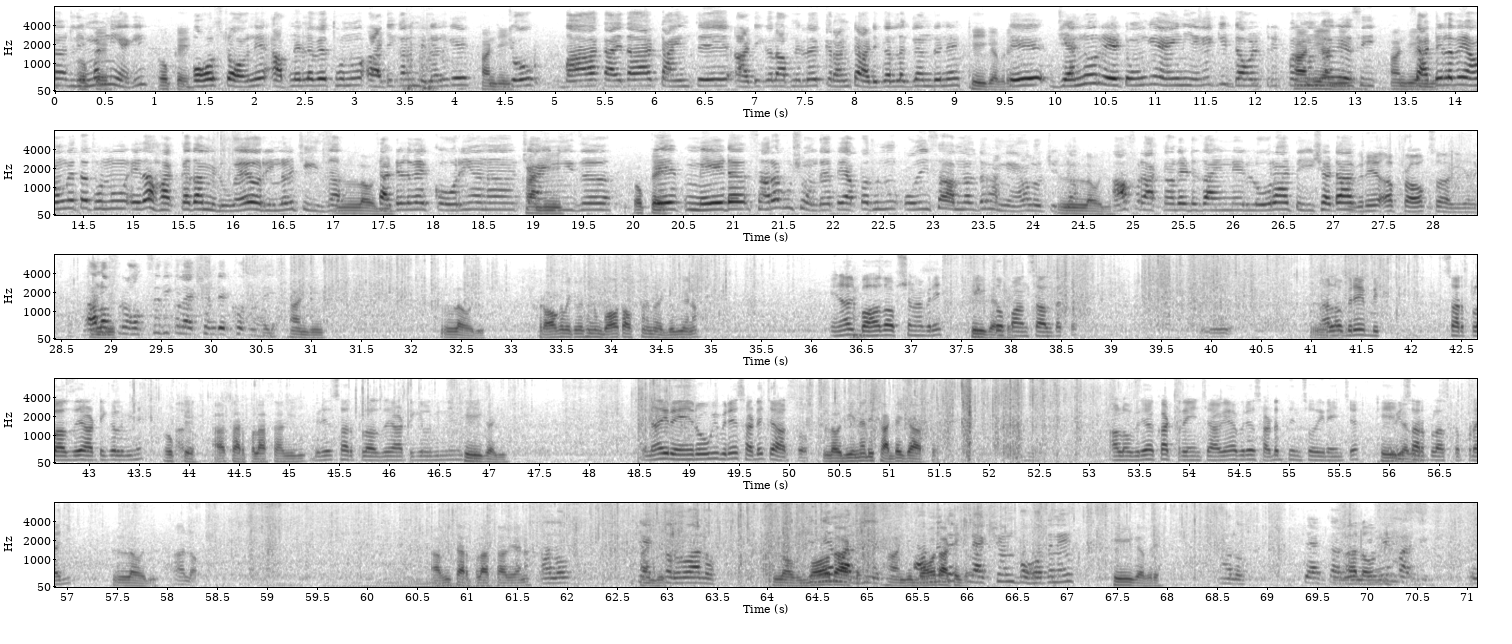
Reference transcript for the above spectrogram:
Okay. ਨਹੀਂ ਹੈਗੀ। ਬਹੁਤ ਸਟਾਕ ਨੇ। ਆਪਣੇ ਲਵੇ ਤੁਹਾਨੂੰ ਆਰਟੀਕਲ ਮਿਲਣਗੇ ਜੋ ਬਾਕਾਇਦਾ ਟਾਈਮ ਤੇ ਆਰਟੀਕਲ ਆਪਣੇ ਲਈ ਕਰੰਟ ਆਰਟੀਕਲ ਲੱਗੇ ਹੁੰਦੇ ਨੇ। ਠੀਕ ਹੈ ਵੀਰੇ। ਤੇ ਜੈਨੂਅਲ ਰੇਟ ਹੋਣਗੇ ਐ ਨਹੀਂ ਹੈਗੇ ਕਿ ਡਬਲ ਟ੍ਰਿਪਲ ਹਾਂਜੀ, ਮੰਗਾਂਗੇ ਹਾਂਜੀ। ਅਸੀਂ। ਹਾਂਜੀ, ਸਾਡੇ ਲਵੇ ਆਉਂਗੇ ਤਾਂ ਤੁਹਾਨੂੰ ਇਹਦਾ ਹੱਕ ਦਾ ਮਿਲੂਗਾ ਇਹ ਓਰੀਜਨਲ ਚੀਜ਼ ਦਾ। ਲਓ ਜੀ। ਸਾਡੇ ਲਵੇ ਕੋਰੀਅਨ ਚਾਈਨੀਜ਼ ਤੇ ਮੇਡ ਸਾਰਾ ਕੁਝ ਹੁੰਦਾ ਤੇ ਆਪਾਂ ਤੁਹਾਨੂੰ ਉਹਦੇ ਹਿਸਾਬ ਨਾਲ ਦਿਖਾਉਂਦੇ ਆ ਲੋ ਚੀਜ਼ਾਂ। ਲਓ ਜੀ। ਆ ਫਰਾਕਾਂ ਦੇ ਡਿਜ਼ਾਈਨ ਨੇ ਲੋਰਾਂ ਟੀ-ਸ਼ਰਟਾਂ ਵੀਰੇ ਆ ਫਰੌਕਸ ਆ ਗਈ ਆ ਦੇਖੋ। ਆ ਲੋ ਫਰੋਕਸ ਦੀ ਕਲੈਕਸ਼ਨ ਦੇਖੋ ਤੁਸੀਂ। ਹਾਂਜੀ। ਲਓ ਜੀ। ਫਰੋਕ ਵਿੱਚ ਵੀ ਤੁਹਾਨੂੰ ਬਹੁਤ ਆਪਸ਼ਨ ਮਿਲ ਜੂਗੀ ਨਾ? ਇਹਨਾਂ ਦੀ ਬਹੁਤ ਆਪਸ਼ਨ ਆ ਵੀਰੇ ਠੀਕ ਹੈ ਤੋਂ ਵੀਰੇ। 5 ਸਾਲ ਤੱਕ। ਆ ਲਓ ਵੀਰੇ ਸਰਪਲਸ ਦੇ ਆਰਟੀਕਲ ਵੀ ਨੇ। ਓਕੇ ਆ ਸਰਪਲਸ ਆ ਗਈ ਜੀ। ਵੀਰੇ ਸਰਪਲਸ ਦੇ ਆਰਟੀਕਲ ਵੀ ਨੇ। ਠੀਕ ਹੈ ਜੀ। ਇਹਨਾਂ ਦੀ ਰੇਂਜ ਰਹੂਗੀ ਵੀਰੇ 450 ਲਓ ਜੀ ਇਹਨਾਂ ਦੀ 450 ਆ ਲਓ ਵੀਰੇ ਘੱਟ ਰੇਂਜ ਆ ਗਿਆ ਵੀਰੇ 350 ਦੀ ਰੇਂਜ ਚ। ਠੀਕ ਇਹ ਵੀ ਹੈ। ਸਰਪਲਸ ਕੱਪੜਾ ਜੀ। ਲਓ ਜੀ। ਆ ਲਓ। ਆ ਵੀ ਸਰਪਲਸ ਆ ਗਿਆ ਨਾ। ਆ ਲੋ ਚੈੱਕ ਕਰੋ ਆ ਲੋ ਲਓ ਜੀ, ਬਹੁਤ ਆਰਟ ਹਾਂਜੀ ਬਹੁਤ ਆਰਟੀਕਲ ਕਲੈਕਸ਼ਨ ਬਹੁਤ ਨੇ। ਠੀਕ ਹੈ ਵੀਰੇ। ਆ ਲੋ ਚੈੱਕ ਕਰ ਆ ਲਓ ਲਓ ਜਿਵੇਂ ਮਰਜ਼ੀ।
